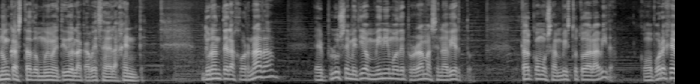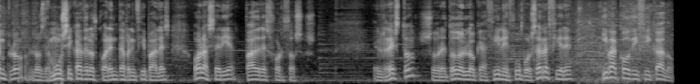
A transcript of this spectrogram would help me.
nunca ha estado muy metido en la cabeza de la gente. Durante la jornada, el Plus emitía un mínimo de programas en abierto, tal como se han visto toda la vida, como por ejemplo los de música de los 40 principales o la serie Padres Forzosos. El resto, sobre todo en lo que a cine y fútbol se refiere, iba codificado.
